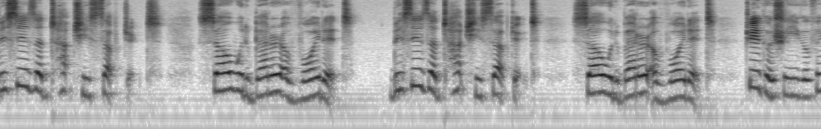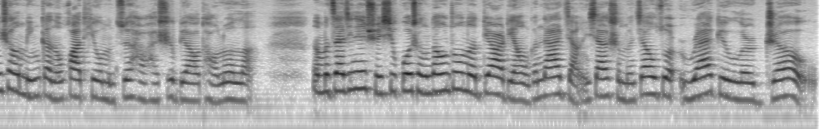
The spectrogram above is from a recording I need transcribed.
this is a touchy subject，so we'd better avoid it。This is a touchy subject。 So we'd better avoid it。这可是一个非常敏感的话题，我们最好还是不要讨论了。那么在今天学习过程当中呢，第二点我跟大家讲一下什么叫做 regular Joe。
